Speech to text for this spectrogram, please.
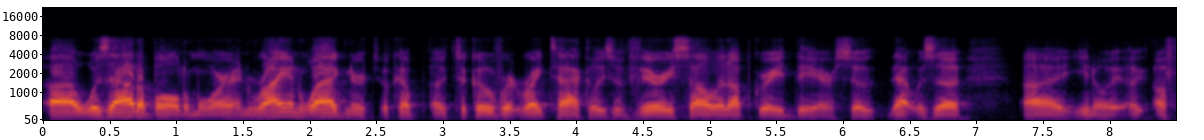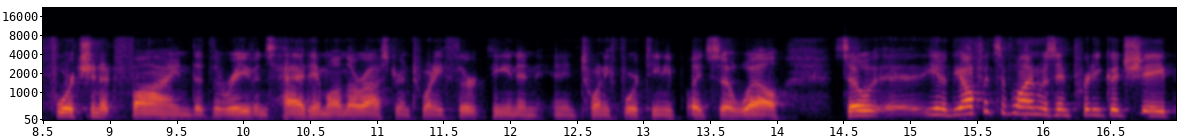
uh, was out of Baltimore, and Ryan Wagner took up uh, took over at right tackle. He's a very solid upgrade there. So that was a uh, you know a, a, fortunate find that the Ravens had him on the roster in 2013, and, and in 2014 he played so well. So uh, you know the offensive line was in pretty good shape.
